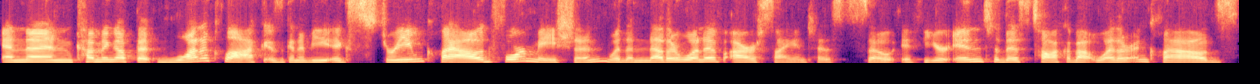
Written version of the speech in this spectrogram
And then coming up at one o'clock is going to be extreme cloud formation with another one of our scientists. So if you're into this talk about weather and clouds,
